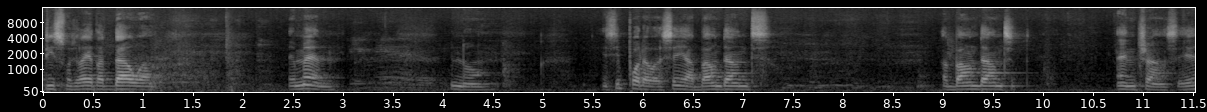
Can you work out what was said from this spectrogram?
this one? Should I enter that one? Amen. Amen. You know, you see, Paul that was saying abundant, abundant entrance. Yeah.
